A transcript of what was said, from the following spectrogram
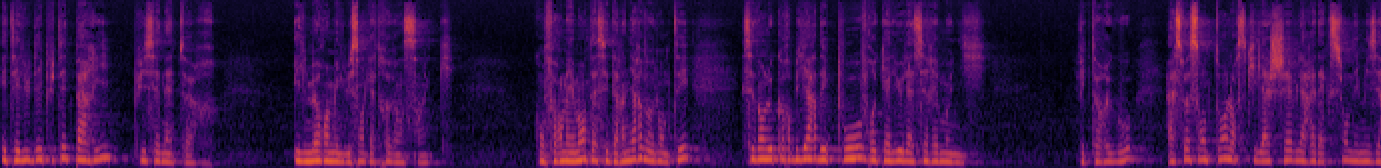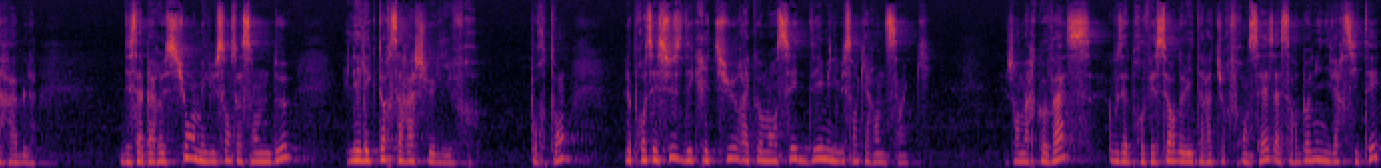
est élu député de Paris, puis sénateur. Il meurt en 1885. Conformément à ses dernières volontés, c'est dans le corbillard des pauvres qu'a lieu la cérémonie. Victor Hugo a 60 ans lorsqu'il achève la rédaction des Misérables. Dès sa parution en 1862, les lecteurs s'arrachent le livre. Pourtant, le processus d'écriture a commencé dès 1845. Jean-Marc Ovas, vous êtes professeur de littérature française à Sorbonne Université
